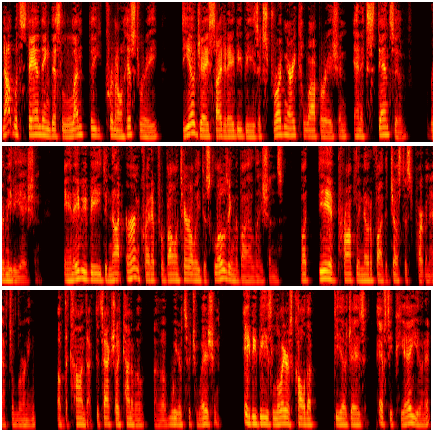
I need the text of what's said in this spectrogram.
Notwithstanding this lengthy criminal history, DOJ cited ABB's extraordinary cooperation and extensive remediation. And ABB did not earn credit for voluntarily disclosing the violations, but did promptly notify the Justice Department after learning of the conduct. It's actually kind of a, a weird situation. ABB's lawyers called up DOJ's FCPA unit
